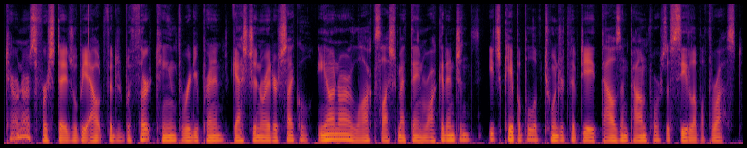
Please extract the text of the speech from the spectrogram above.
Terran R's first stage will be outfitted with 13 3D printed gas generator cycle Aeon R LOX slash methane rocket engines, each capable of 258,000 pound force of sea level thrust,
